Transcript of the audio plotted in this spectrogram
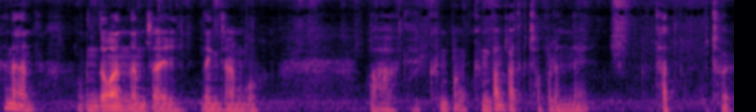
흔한 운동한 남자의 냉장고. 와그 금방 금방 가득 차버렸네. 다 절,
